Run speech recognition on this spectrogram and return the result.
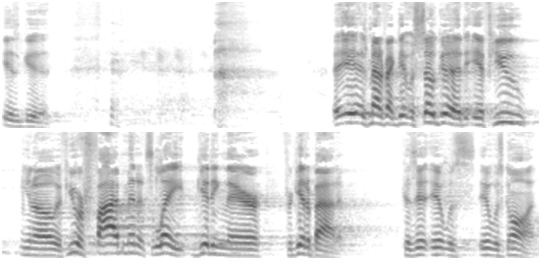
Is good. As a matter of fact, it was so good. If you, you know, if you were five minutes late getting there, forget about it, because it, it, was it was gone.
